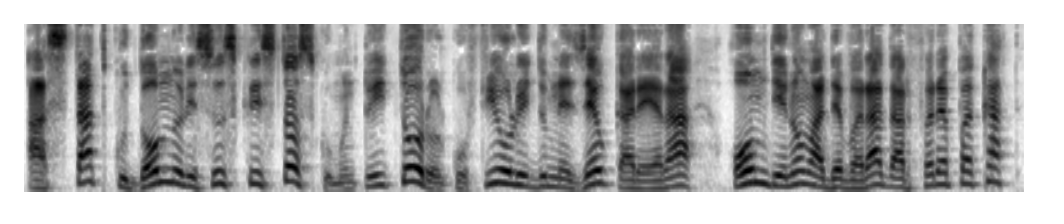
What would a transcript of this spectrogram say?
a stat cu Domnul Isus Hristos, cu Mântuitorul, cu Fiul lui Dumnezeu care era om din om adevărat, dar fără păcat.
